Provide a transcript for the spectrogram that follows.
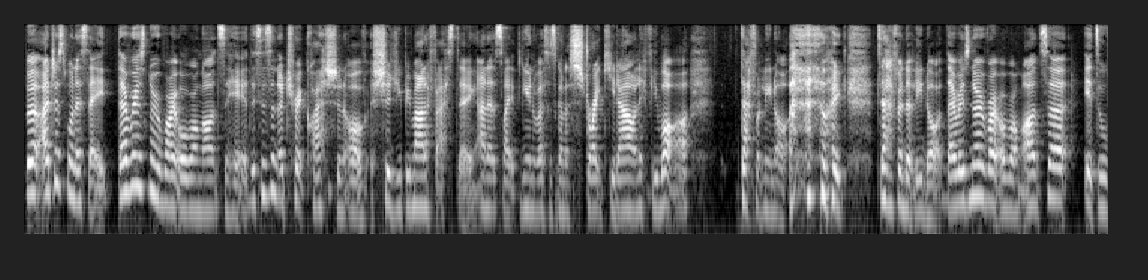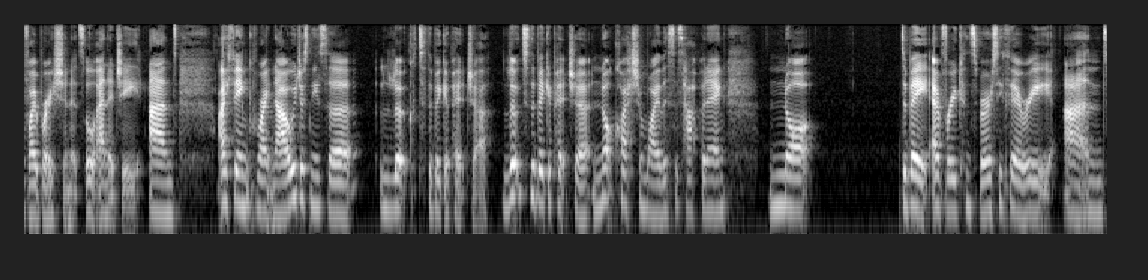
But I just want to say there is no right or wrong answer here. This isn't a trick question of should you be manifesting and it's like the universe is going to strike you down if you are. Definitely not. like, definitely not. There is no right or wrong answer. It's all vibration, it's all energy. And I think right now we just need to look to the bigger picture. Look to the bigger picture, not question why this is happening, not debate every conspiracy theory and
